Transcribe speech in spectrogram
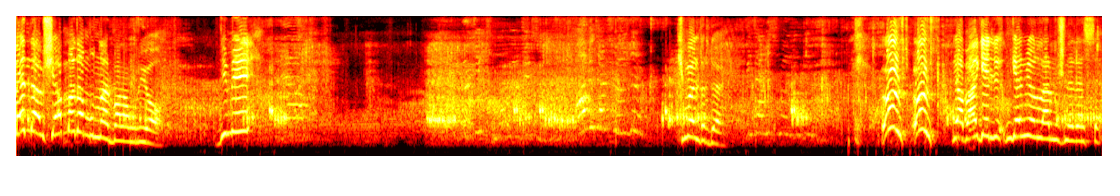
ben de bir şey yapmadan bunlar bana vuruyor. Değil mi? Kim öldürdü? Örs örs. Ya bana gel gelmiyorlarmış nedense.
